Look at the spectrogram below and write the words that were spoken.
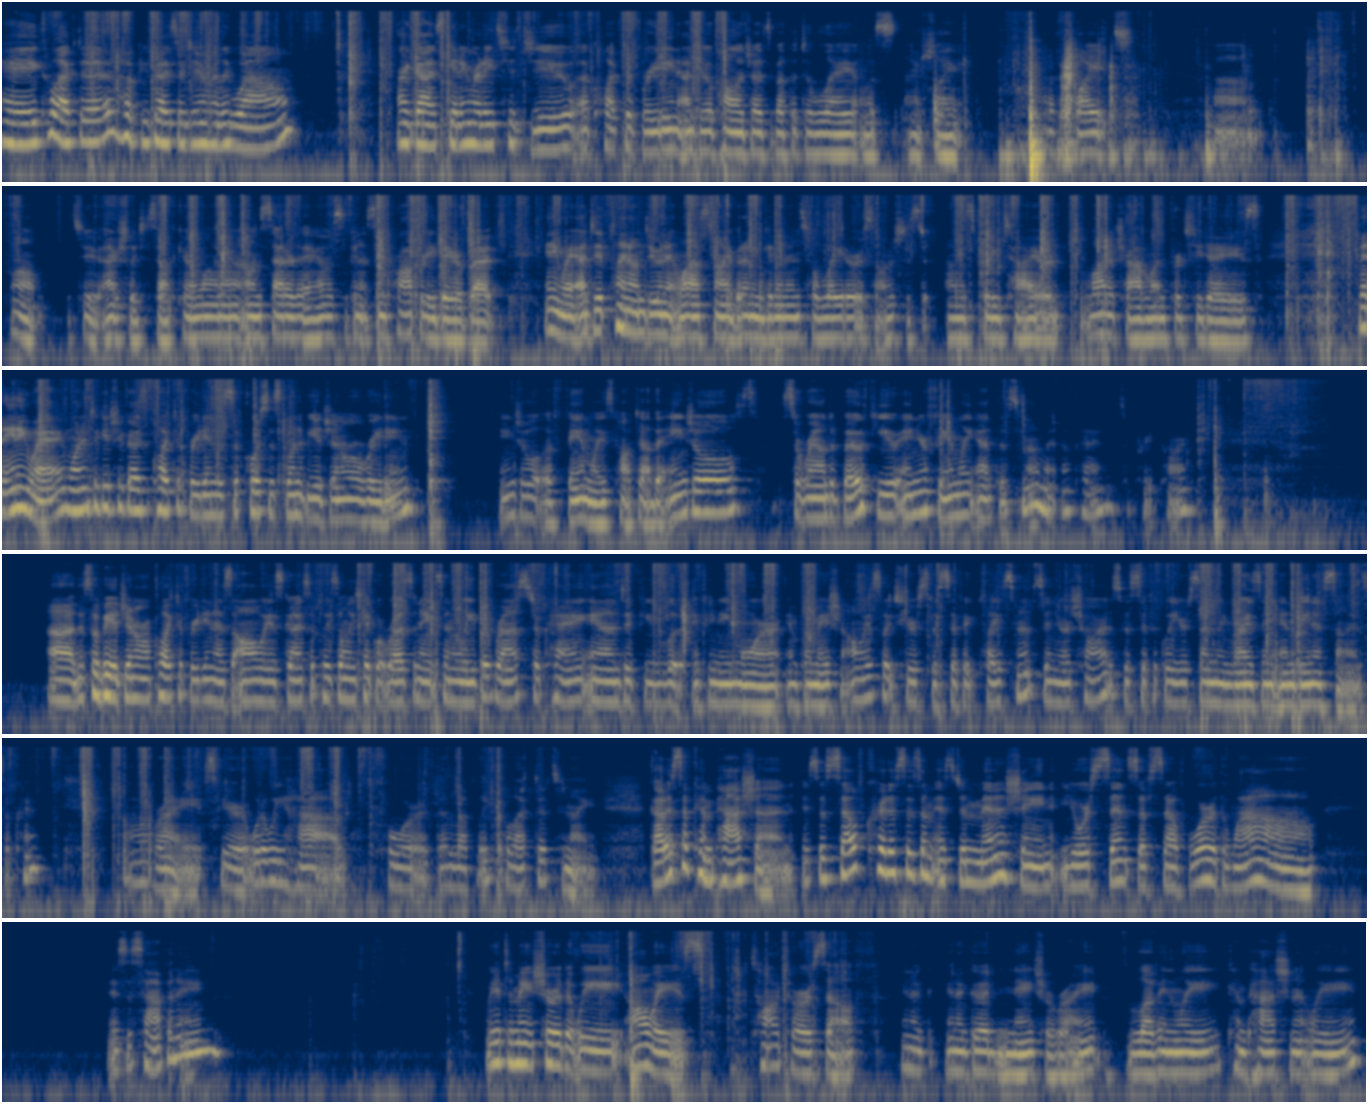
Hey, collective. Hope you guys are doing really well. All right, guys, getting ready to do a collective reading. I do apologize about the delay. I was actually at a flight, um, well, to actually to South Carolina on Saturday. I was looking at some property there, but anyway, I did plan on doing it last night, but I didn't get in until later, so I was just, I was pretty tired. A lot of traveling for two days. But anyway, I wanted to get you guys a collective reading. This, of course, is going to be a general reading. Angel of Families popped out. The angels surrounded both you and your family at this moment. Okay, it's a pretty card. Uh, this will be a general collective reading as always, guys. So please only take what resonates and leave the rest, okay? And if you look, if you need more information, always look to your specific placements in your chart, specifically your Sun, Moon, Rising, and Venus signs, okay? All right, Spirit, what do we have for the lovely collective tonight? Goddess of Compassion. It's a self-criticism is diminishing your sense of self-worth. Wow. Is this happening? We have to make sure that we always talk to ourselves in a, in a good nature, right? Lovingly, compassionately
